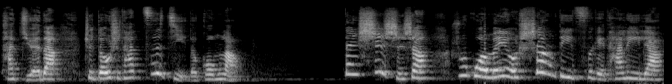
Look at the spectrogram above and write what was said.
他觉得这都是他自己的功劳。但事实上，如果没有上帝赐给他力量，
